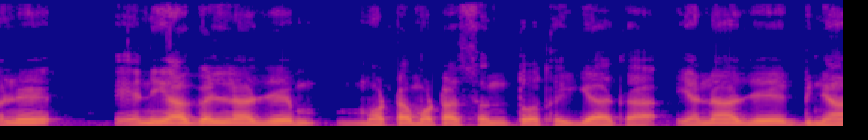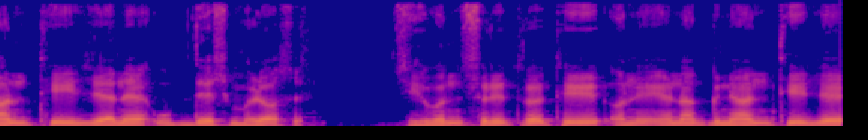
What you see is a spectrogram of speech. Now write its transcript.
અને એની આગળના જે મોટા મોટા સંતો થઈ ગયા હતા, એના જે જ્ઞાનથી જેને ઉપદેશ મળ્યો છે, જીવન ચરિત્રથી અને એના જ્ઞાનથી જે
